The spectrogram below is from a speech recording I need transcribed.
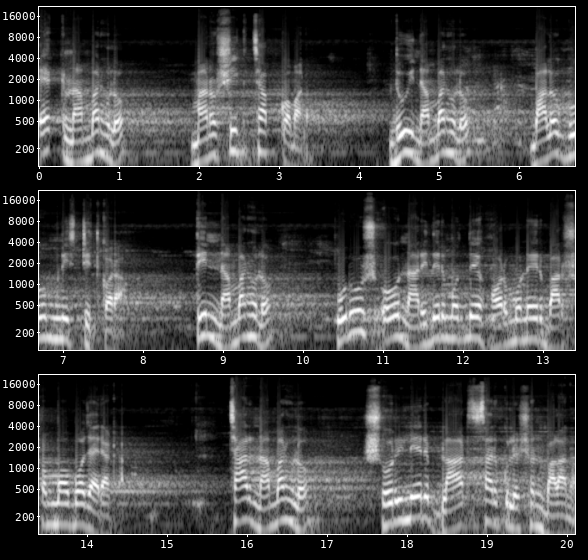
এক নাম্বার হলো মানসিক চাপ কমানো। দুই নাম্বার হলো ভালো ঘুম নিশ্চিত করা। তিন নাম্বার হলো পুরুষ ও নারীদের মধ্যে হরমোনের ভারসাম্য বজায় রাখা। চার নাম্বার হলো শরীরের ব্লাড সার্কুলেশন বাড়ানো।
